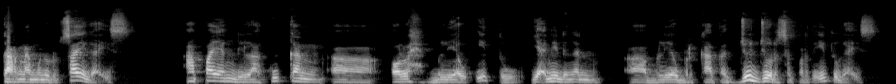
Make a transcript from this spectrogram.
karena menurut saya guys, apa yang dilakukan uh, oleh beliau itu, yakni dengan uh, beliau berkata jujur seperti itu guys,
